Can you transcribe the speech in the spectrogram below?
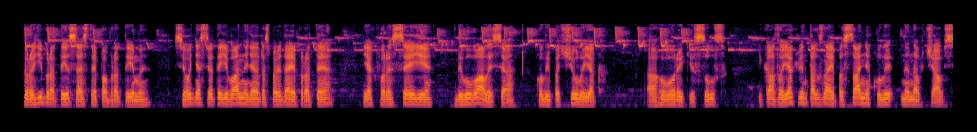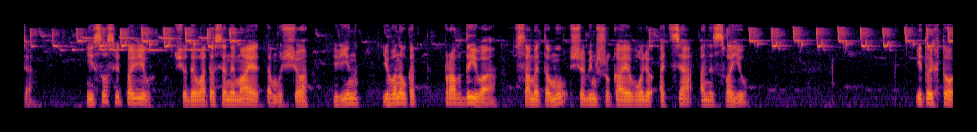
Дорогі брати, сестри, побратими, сьогодні святе Євангеліє розповідає про те, як фарисеї дивувалися, коли почули, як говорить Ісус, і казав, як він так знає Писання, коли не навчався. Ісус відповів, що дивуватися немає, тому що Він, його наука правдива, саме тому, що Він шукає волю Отця, а не свою. І той, хто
